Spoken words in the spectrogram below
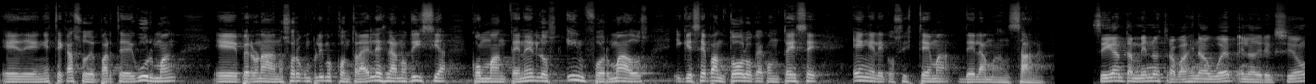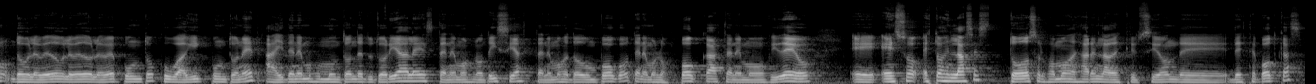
Eh, en este caso de parte de Gurman. Eh, pero nada, nosotros cumplimos con traerles la noticia, con mantenerlos informados y que sepan todo lo que acontece en el ecosistema de la manzana. Sigan también nuestra página web en la dirección www.cubageek.net. Ahí tenemos un montón de tutoriales, tenemos noticias, tenemos de todo un poco, tenemos los podcasts, tenemos videos eh, estos enlaces todos se los vamos a dejar en la descripción de, este podcast.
